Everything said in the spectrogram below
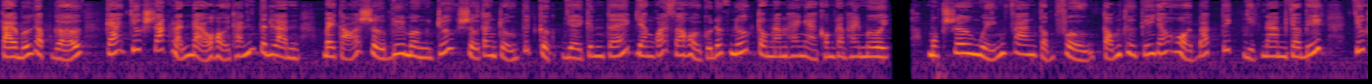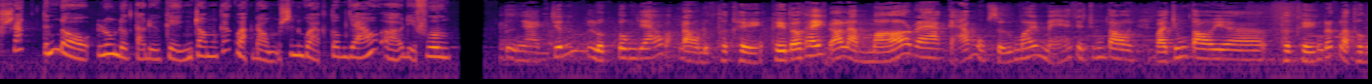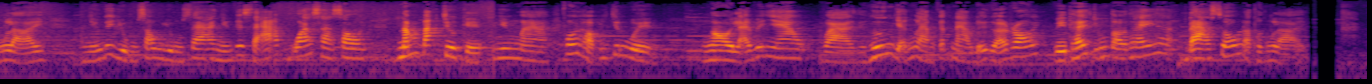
Tại buổi gặp gỡ, các chức sắc lãnh đạo hội thánh tin lành bày tỏ sự vui mừng trước sự tăng trưởng tích cực về kinh tế, văn hóa xã hội của đất nước trong năm 2020 Mục sư Nguyễn Phan Cẩm Phượng, Tổng thư ký Giáo hội Baptist Việt Nam cho biết, chức sắc tín đồ luôn được tạo điều kiện trong các hoạt động sinh hoạt tôn giáo ở địa phương. Từ ngày chính luật tôn giáo bắt đầu được thực hiện thì tôi thấy đó là mở ra cả một sự mới mẻ cho chúng tôi. Và chúng tôi ờ, thực hiện rất là thuận lợi. Những cái vùng sâu vùng xa những cái xã ấp quá xa xôi nắm bắt chưa kịp. Nhưng mà phối hợp với chính quyền ngồi lại với nhau và hướng dẫn làm cách nào để gỡ rối. Vì thế chúng tôi thấy đa số là thuận lợi.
